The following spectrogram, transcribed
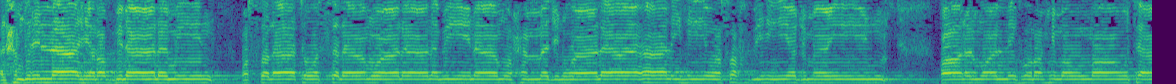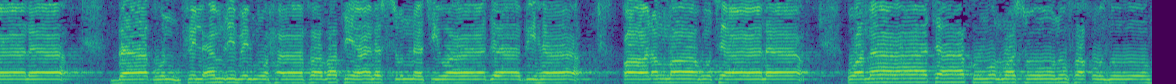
الحمد لله رب العالمين والصلاة والسلام على نبينا محمد وعلى آله وصحبه أجمعين. قال المؤلف رحمه الله تعالى باب في الأمر بالمحافظة على السنة وآدابها. قال الله تعالى وما آتاكم الرسول فخذوه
